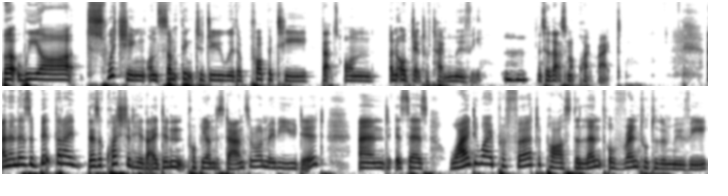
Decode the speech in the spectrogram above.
but we are switching on something to do with a property that's on an object of type movie. Mm-hmm. And so that's not quite right. And then there's a bit that I, there's a question here that I didn't properly understand, Saron, maybe you did. And it says, why do I prefer to pass the length of rental to the movie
